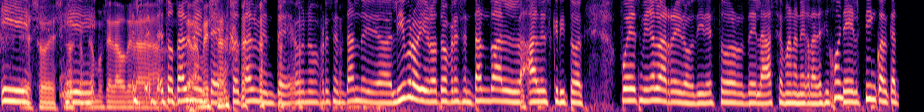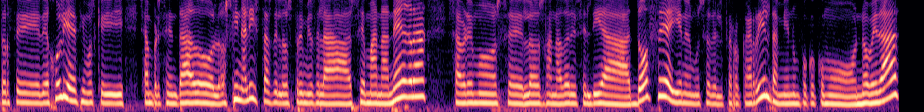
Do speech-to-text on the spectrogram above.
y... Eso es, nos cambiamos de lado de la, totalmente, de la mesa. Totalmente, uno presentando el libro y el otro presentando al, al escritor. Pues Miguel Barrero, director de la Semana Negra de Gijón, del 5 al 14 de julio, decimos que se han presentado los finalistas de los premios de la Semana Negra, Sabremos eh, los ganadores el día 12, ahí en el Museo del Ferrocarril, también un poco como novedad.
